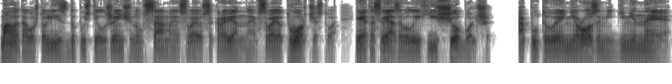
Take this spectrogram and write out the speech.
Мало того, что Лист допустил женщину в самое свое сокровенное, в свое творчество, и это связывало их еще больше, опутывая не розами Гименея,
